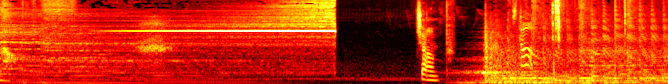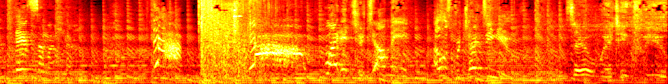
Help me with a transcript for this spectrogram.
Well, jump. Stop! There's someone here. Ah! Ah! Why didn't you tell me? I was protecting you. They're waiting for you.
